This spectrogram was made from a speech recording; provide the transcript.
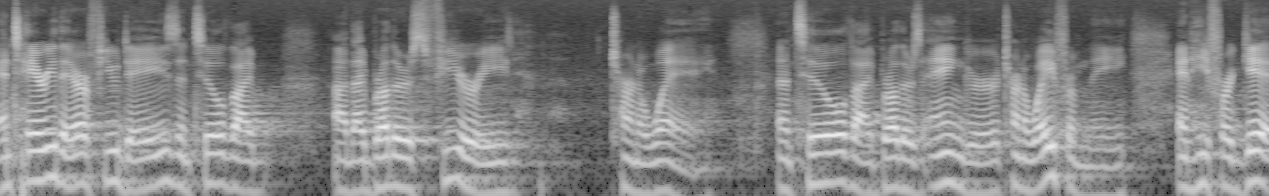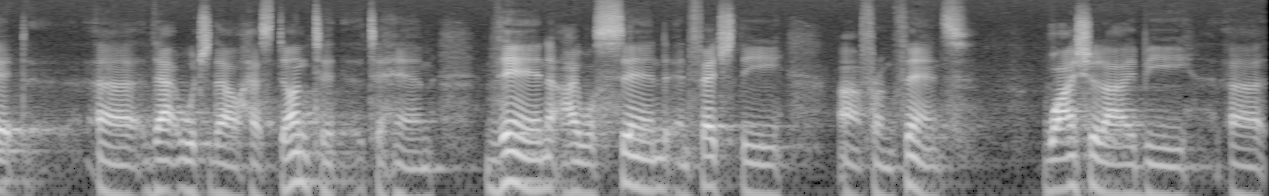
and tarry there a few days until thy, uh, thy brother's fury turn away. until thy brother's anger turn away from thee, and he forget uh, that which thou hast done to, to him. Then I will send and fetch thee uh, from thence. Why should I be uh,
